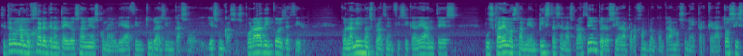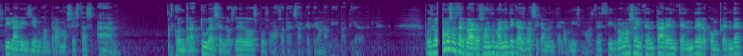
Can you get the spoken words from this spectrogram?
Si tengo una mujer de 32 años con una debilidad de cinturas y, un caso, y es un caso esporádico, es decir, con la misma exploración física de antes, Buscaremos también pistas en la exploración, pero si ahora, por ejemplo, encontramos una hiperkeratosis pilaris y encontramos estas ah, contracturas en los dedos, pues vamos a pensar que tiene una miopatía de Verlaine. Pues lo que vamos a hacer con la resonancia magnética es básicamente lo mismo, es decir, vamos a intentar entender o comprender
